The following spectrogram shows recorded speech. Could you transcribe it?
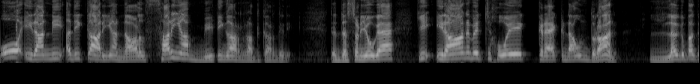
ਉਹ ਈਰਾਨੀ ਅਧਿਕਾਰੀਆਂ ਨਾਲ ਸਾਰੀਆਂ ਮੀਟਿੰਗਾਂ ਰੱਦ ਕਰਦੇ ਨੇ ਤੇ ਦੱਸਣਯੋਗ ਹੈ ਕਿ ਈਰਾਨ ਵਿੱਚ ਹੋਏ ਕ੍ਰੈਕਡਾਊਨ ਦੌਰਾਨ ਲਗਭਗ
